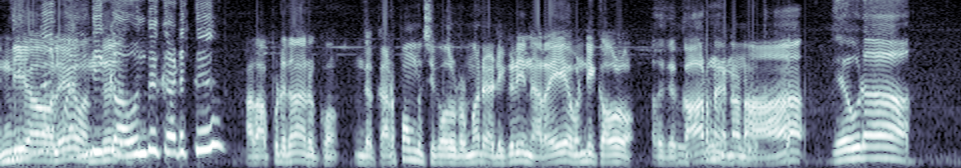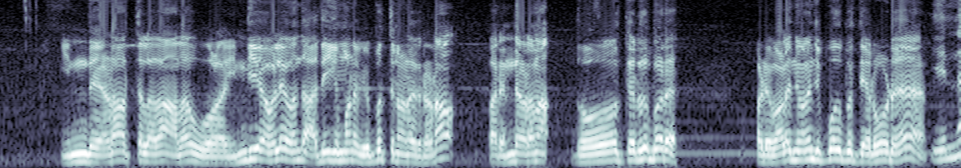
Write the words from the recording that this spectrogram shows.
இந்தியாவிலே வந்து கவுந்து கிடக்கு அது அப்படிதான் இருக்கும். இங்க கரப்பாம்பூச்சி கவுழ்ற மாதிரி அடிக்கடி நிறைய வண்டி கவலும் அதுக்கு காரணம் என்னன்னா தேவடா. இந்த இடத்துல தான் அதாவது இந்தியாவிலே வந்து அதிகமான விபத்து நடக்கிற இடம் பாரு இந்த இடம் தான். தோ தெரிது பாரு. அப்படி வளைஞ்சு வளைஞ்சு போகுது பத்தியா ரோடு. என்ன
